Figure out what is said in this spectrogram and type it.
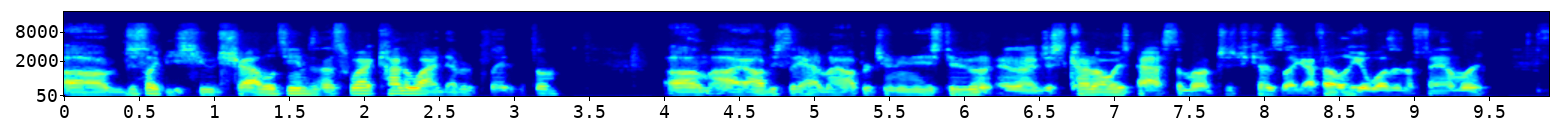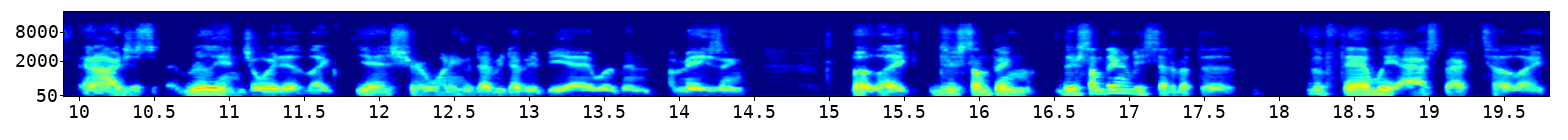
um, just like these huge travel teams, and that's why kind of why I never played with them. Um, I obviously had my opportunities too, and I just kind of always passed them up just because like I felt like it wasn't a family, and I just really enjoyed it. Like, yeah, sure, winning the WWBA would have been amazing, but like, there's something there's something to be said about the the family aspect to like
